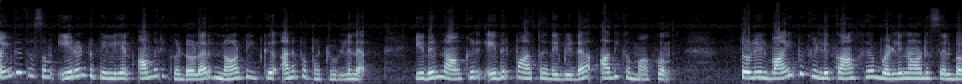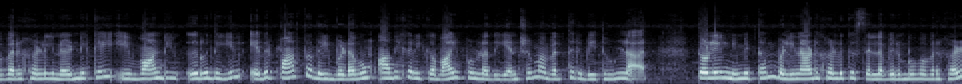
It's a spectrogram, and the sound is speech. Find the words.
ஐந்து தசம் இரண்டு பில்லியன் அமெரிக்க டாலர் நாட்டிற்கு அனுப்பப்பட்டுள்ளனர். இது நாங்கள் எதிர்பார்த்ததை விட அதிகமாகும். தொழில் வாய்ப்புகளுக்காக வெளிநாடு செல்பவர்களின் எண்ணிக்கை இவ்வாண்டின் இறுதியில் எதிர்பார்த்ததை விடவும் அதிகரிக்க வாய்ப்புள்ளது என்றும் அவர் தெரிவித்துள்ளார். தொழில் நிமித்தம் வெளிநாடுகளுக்கு செல்ல விரும்புபவர்கள்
